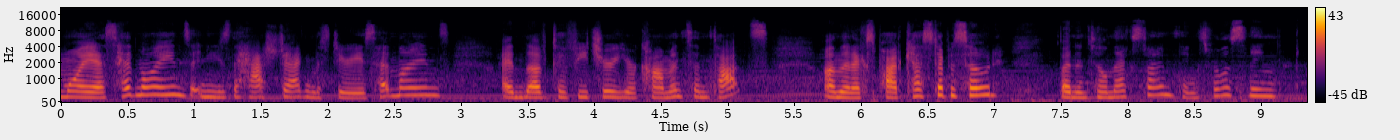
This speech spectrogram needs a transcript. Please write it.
MYS headlines and use the hashtag mysterious headlines. I'd love to feature your comments and thoughts on the next podcast episode. But until next time, thanks for listening.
